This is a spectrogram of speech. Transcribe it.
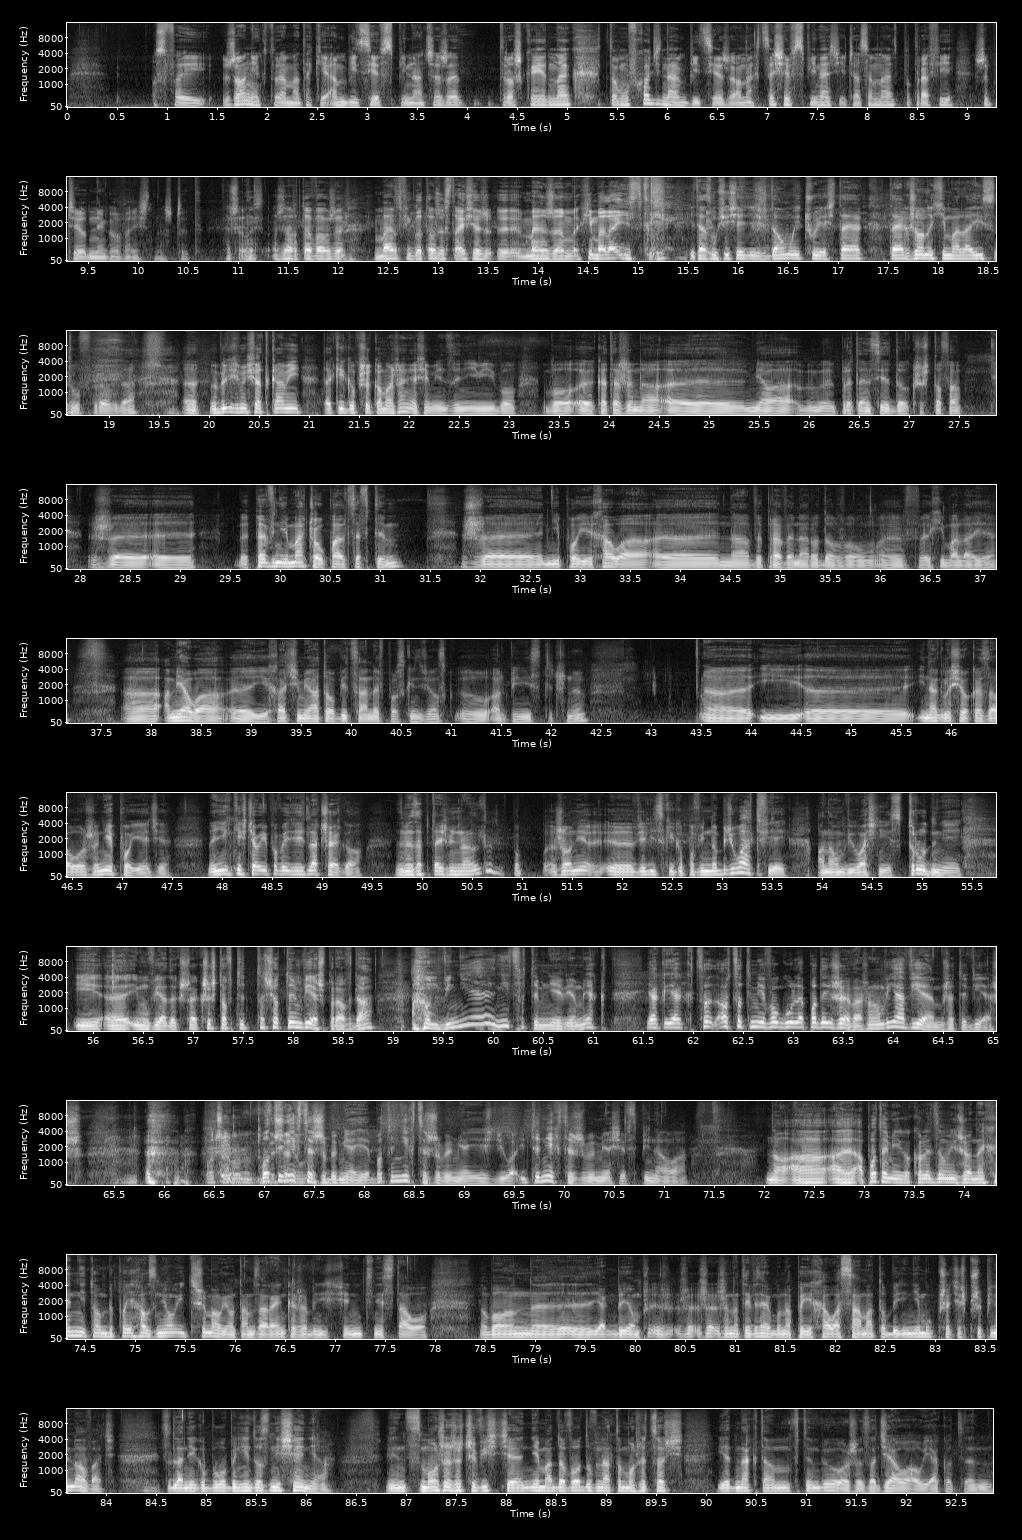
o swojej żonie, która ma takie ambicje wspinacze, że troszkę jednak to mu wchodzi na ambicje, że ona chce się wspinać i czasem nawet potrafi szybciej od niego wejść na szczyt. Znaczy on żartował, że martwi go to, że staje się e, mężem Himalajstki. I teraz musi siedzieć w domu i czuje się tak jak, tak jak żony Himalajstów, prawda? E, My byliśmy świadkami takiego przekomarzenia się między nimi, bo, bo e, Katarzyna e, miała pretensje do Krzysztofa, że pewnie maczał palce w tym, że nie pojechała e, na wyprawę narodową e, w Himalaje, a, miała e, jechać i miała to obiecane w Polskim Związku Alpinistycznym. I, I nagle się okazało, że nie pojedzie. No i nikt nie chciał jej powiedzieć dlaczego. My zapytaliśmy, no, żonie e, Wielickiego powinno być łatwiej. Ona mówi, właśnie jest trudniej. I, e, i mówiła do Krzysztofa, Krzysztof, ty coś o tym wiesz, prawda? A on mówi, nie, nic o tym nie wiem. Jak, jak, jak, co, o co ty mnie w ogóle podejrzewasz? A on mówi, ja wiem, że ty wiesz. Bo ty nie chcesz, żebym ja, je, bo ty nie chcesz, żebym ja jeździła i ty nie chcesz, żebym ja się wspinała. No, a, a, a potem jego koledzy mówi, że najchętniej to on by pojechał z nią i trzymał ją tam za rękę, żeby się nic nie stało. No bo on e, jakby ją, że, że, że na tej wydaje, jakby ona pojechała sama, to by nie mógł przecież przypilnować. Co dla niego byłoby nie do zniesienia. Więc może rzeczywiście nie ma dowodów na to, może coś jednak tam w tym było, że zadziałał jako ten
